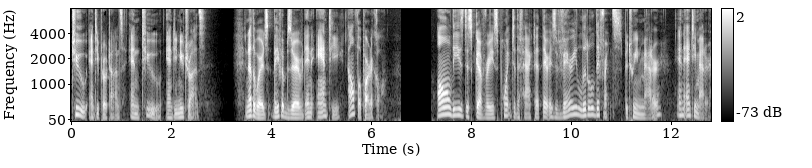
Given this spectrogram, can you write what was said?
two antiprotons and two antineutrons. In other words, they've observed an anti-alpha particle. All these discoveries point to the fact that there is very little difference between matter and antimatter,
